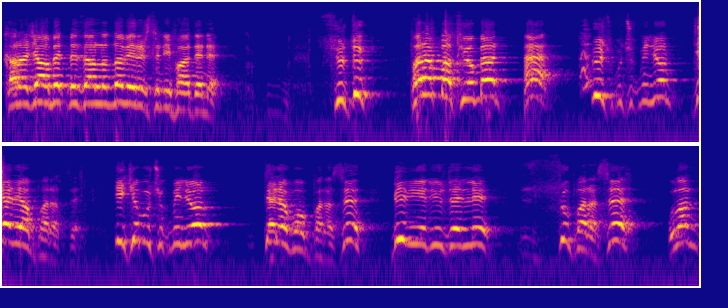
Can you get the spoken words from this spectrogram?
Karacaahmet mezarlığında verirsin ifadeni. Sürtük para mı batıyorum ben? He? Üç buçuk milyon cereyan parası. iki buçuk milyon telefon parası. Bir yedi yüz elli su parası. Ulan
